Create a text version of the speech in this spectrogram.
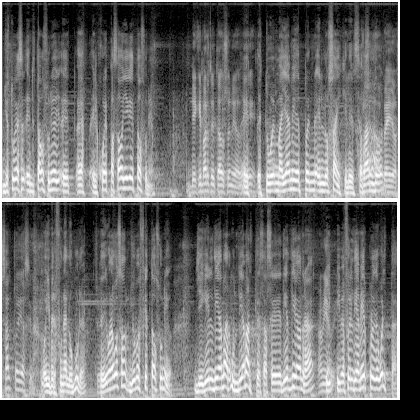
Yo estuve en Estados Unidos, eh, el jueves pasado llegué a Estados Unidos. ¿De qué parte de Estados Unidos? Estuve en Miami y después en, Los Ángeles, cerrando... medio salto y así. Oye, pero fue una locura. Te digo una cosa, yo me fui a Estados Unidos. Llegué el día mar, un día martes, hace 10 días atrás, ah, y, y, me fui el día miércoles de vuelta.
